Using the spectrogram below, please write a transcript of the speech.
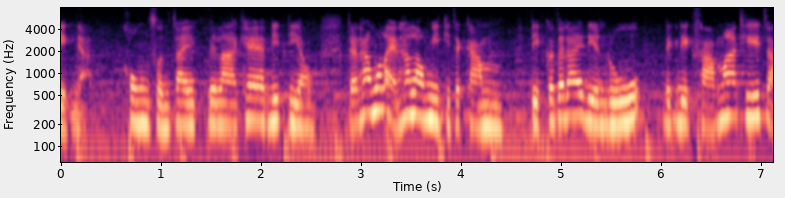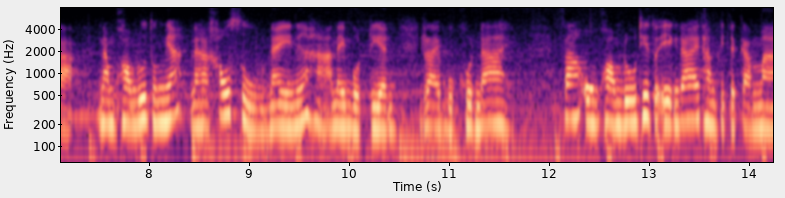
ด็กๆเนี่ยคงสนใจเวลาแค่นิดเดียว แต่ถ้าเมื่อไหร่ถ้าเรามีกิจกรรม เด็กก็จะได้เรียนรู้ เด็กๆ สามารถที่จะนำความรู้ตรงนี้นะคะเข้าสู่ในเนื้อหาในบทเรียนรายบุคคลได้ สร้างองค์ความรู้ที่ตัวเองได้ทำกิจกรรมมา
